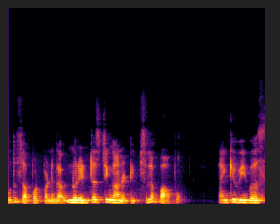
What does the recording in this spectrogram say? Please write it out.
புது சப்போர்ட் பண்ணுங்கள் இன்னொரு இன்ட்ரெஸ்டிங்கான டிப்ஸில் பார்ப்போம். தேங்க்யூ வீவர்ஸ்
